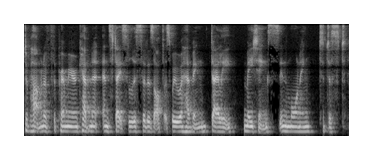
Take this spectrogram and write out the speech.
Department of the Premier and Cabinet and State Solicitor's Office. We were having daily meetings in the morning to just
